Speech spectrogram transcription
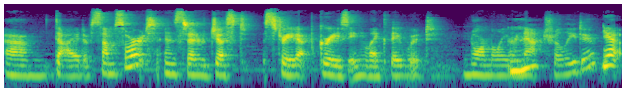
um, diet of some sort instead of just straight up grazing like they would normally or naturally do. Yeah.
